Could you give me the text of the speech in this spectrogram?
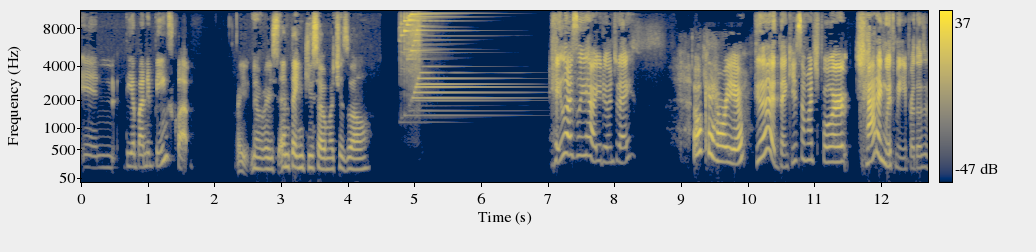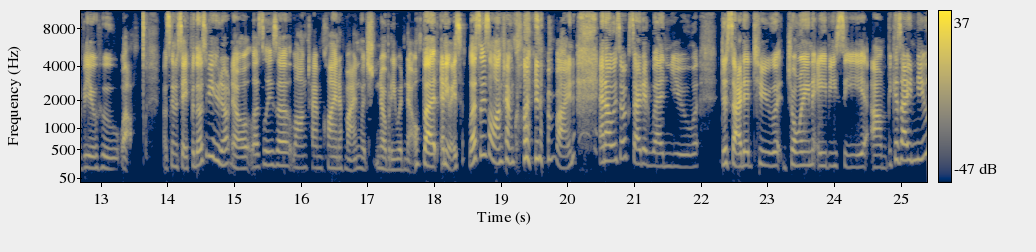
in the Abundant Beings Club. Right, no worries, and thank you so much as well. Hey, Leslie, how are you doing today? Okay, how are you? Good. Thank you so much for chatting with me. For those of you who, well, I was going to say, for those of you who don't know, Leslie's a longtime client of mine, which nobody would know. But, anyways, Leslie's a longtime client of mine. And I was so excited when you decided to join ABC um, because I knew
